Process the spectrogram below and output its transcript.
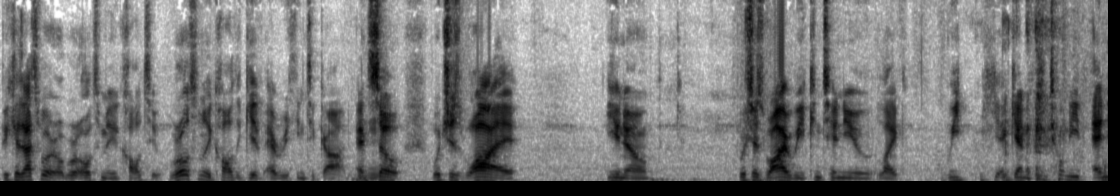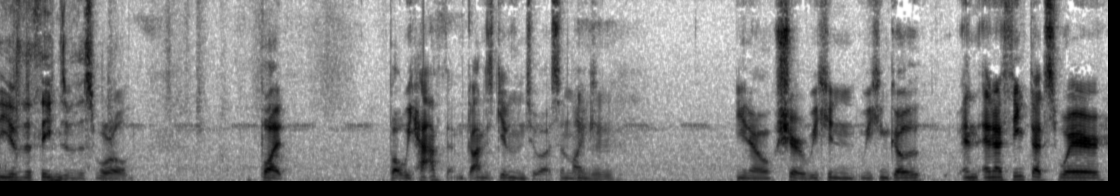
because that's what we're ultimately called to we're ultimately called to give everything to god and Mhm. so which is why you know which is why we continue like we again we don't need any of the things of this world. But but we have them. God has given them to us. And like Mhm. you know sure we can we can go and and i think that's where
